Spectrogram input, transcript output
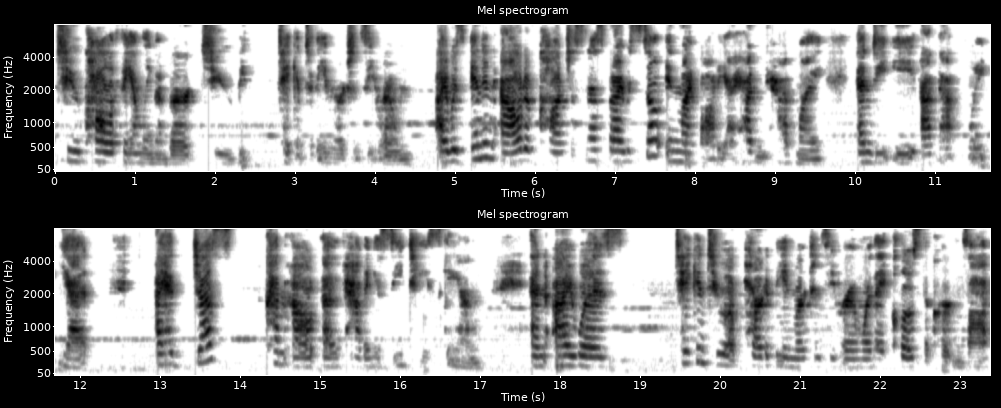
to call a family member to be taken to the emergency room. I was in and out of consciousness, but I was still in my body. I hadn't had my NDE at that point yet. I had just come out of having a CT scan and I was taken to a part of the emergency room where they closed the curtains off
